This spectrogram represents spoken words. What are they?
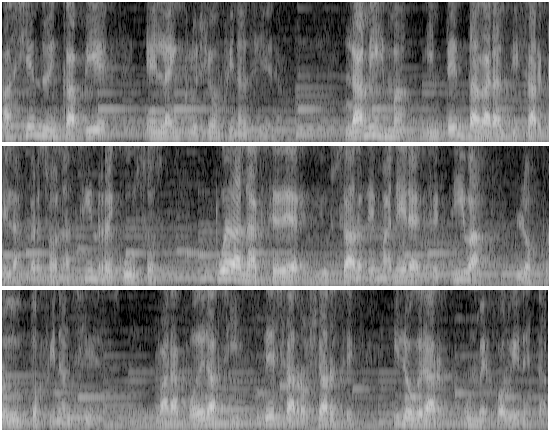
haciendo hincapié en la inclusión financiera. La misma intenta garantizar que las personas sin recursos puedan acceder y usar de manera efectiva los productos financieros, para poder así desarrollarse y lograr un mejor bienestar.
